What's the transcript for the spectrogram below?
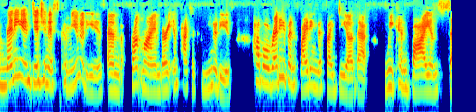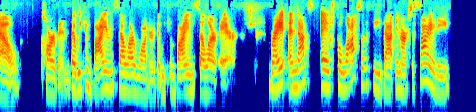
many indigenous communities and frontline, very impacted communities have already been fighting this idea that we can buy and sell carbon, that we can buy and sell our water, that we can buy and sell our air, right? And that's a philosophy that in our society,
